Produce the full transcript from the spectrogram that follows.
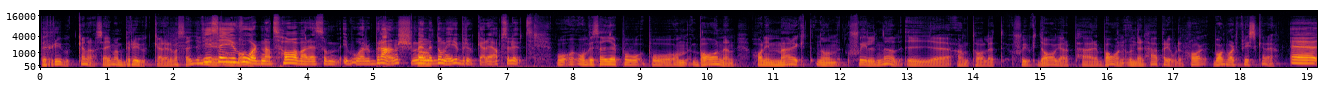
brukarna, säger man brukare eller vad säger Vi ni säger ju vårdnadshavare som i vår bransch, men ja. de är ju brukare, absolut. Och om vi säger på, på om barnen, har ni märkt någon skillnad i eh, antalet sjukdagar per barn under den här perioden? Har barn varit friskare? Eh,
